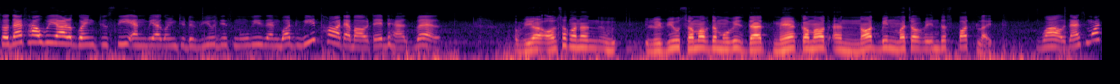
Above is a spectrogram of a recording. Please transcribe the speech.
So that's how we are going to see and we are going to review these movies and what we thought about it as well. We are also gonna review some of the movies that may have come out and not been much of in the spotlight. Wow, that's much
